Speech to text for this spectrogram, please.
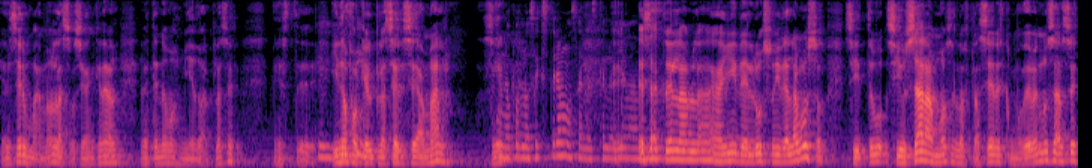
el ser humano, la sociedad en general, le tenemos miedo al placer. Este, y no porque el placer sea malo. ¿sí? Sino por los extremos a los que lo Eh, llevamos. Exacto, él habla ahí del uso y del abuso. Si tú, si usáramos los placeres como deben usarse,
